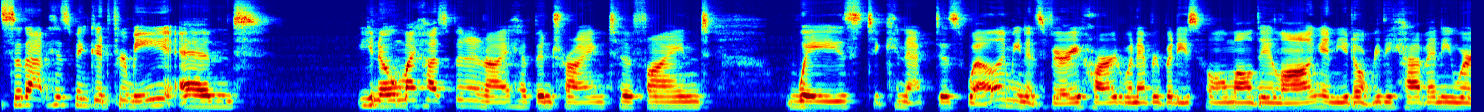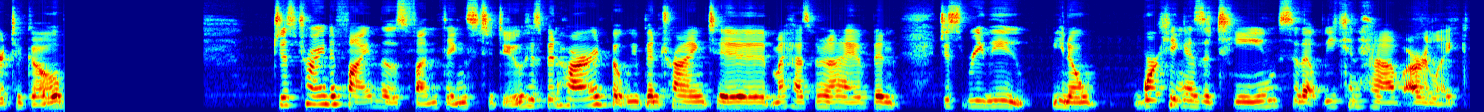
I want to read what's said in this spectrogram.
so that has been good for me, and you know, my husband and I have been trying to find ways to connect as well. I mean, it's very hard when everybody's home all day long and you don't really have anywhere to go. Just trying to find those fun things to do has been hard, but we've been trying to, my husband and I have been just really, you know, working as a team so that we can have our like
